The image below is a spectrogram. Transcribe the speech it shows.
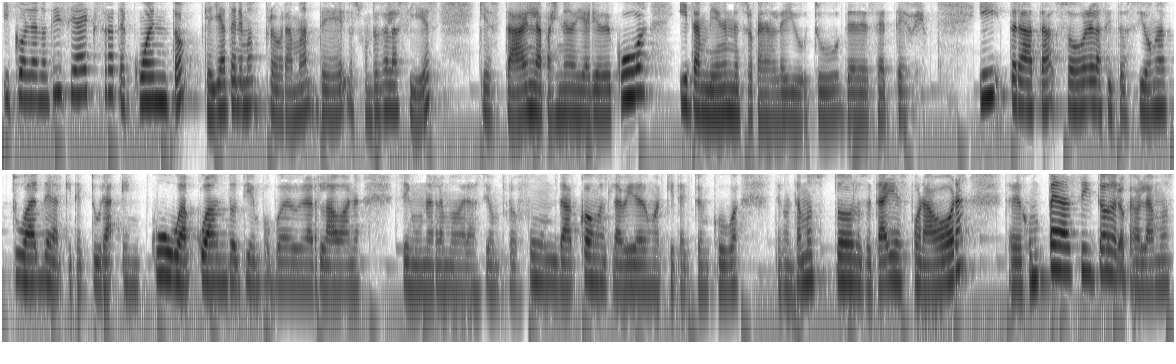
Y con la noticia extra te cuento que ya tenemos programa de Los Puntos de las CIES, que está en la página de Diario de Cuba y también en nuestro canal de YouTube de DCTV y trata sobre la situación actual de la arquitectura en Cuba, cuánto tiempo puede durar La Habana sin una remodelación profunda, cómo es la vida de un arquitecto en Cuba. Te contamos todos los detalles por ahora. Te dejo un pedacito de lo que hablamos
